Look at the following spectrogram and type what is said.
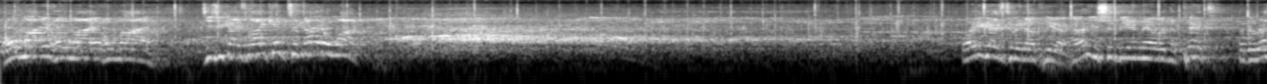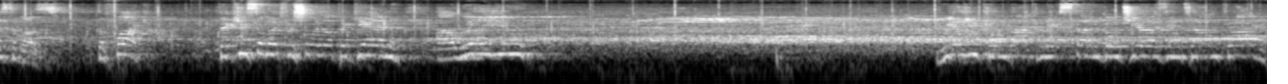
Oh my, oh my, oh my. Did you guys like it tonight or what? What are you guys doing up here? Huh? You should be in there with the pit with the rest of us. The fuck? Thank you so much for showing up again. Uh, will you? Will you come back next time Gojira's in town, Prague?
